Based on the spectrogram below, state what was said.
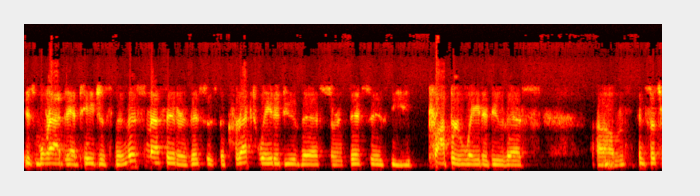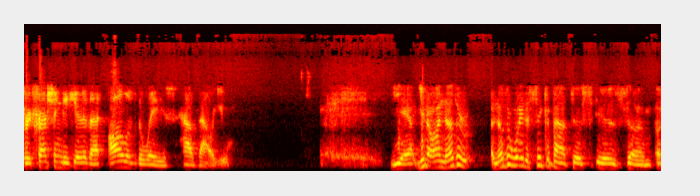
is more advantageous than this method, or this is the correct way to do this, or this is the proper way to do this. Um, and so it's refreshing to hear that all of the ways have value. Yeah, you know, another another way to think about this is um, a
